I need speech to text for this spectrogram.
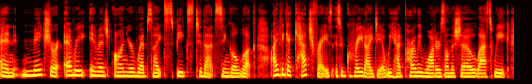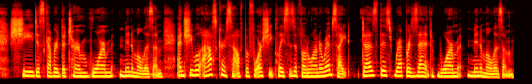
and make sure every image on your website speaks to that single look. I think a catchphrase is a great idea. We had Carly Waters on the show last week, she discovered the term warm minimalism, and she will ask herself before she places a photo on her website Does this represent warm minimalism?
